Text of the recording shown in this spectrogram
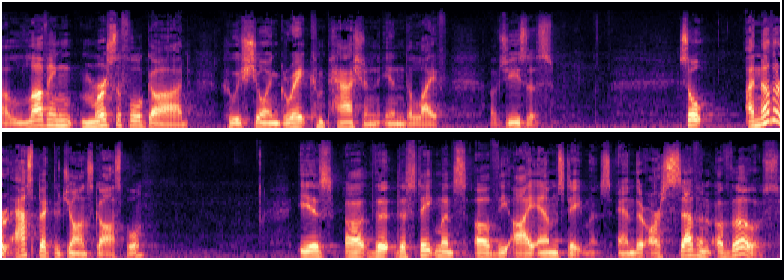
a loving, merciful God who is showing great compassion in the life of Jesus. So, another aspect of John's gospel is uh, the, the statements of the I am statements, and there are seven of those.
